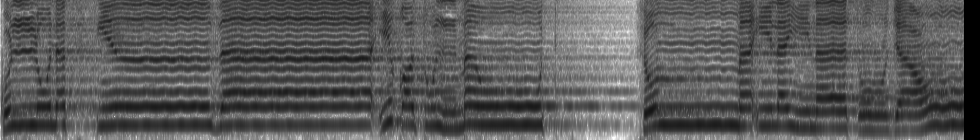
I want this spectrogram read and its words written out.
كُلُّ نَفْسٍ ذَائِقَةُ الْمَوْتِ ثُمَّ إِلَيْنَا تُرْجَعُونَ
